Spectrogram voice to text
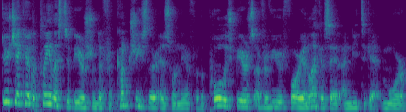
Do check out the playlist of beers from different countries. There is one there for the Polish beers I've reviewed for you. And like I said, I need to get more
